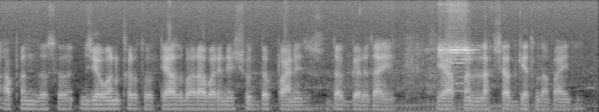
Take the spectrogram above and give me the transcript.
आपण जसं जेवण करतो त्याच बरोबरीने शुद्ध पाण्याची सुद्धा गरज आहे हे आपण लक्षात घेतलं पाहिजे.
